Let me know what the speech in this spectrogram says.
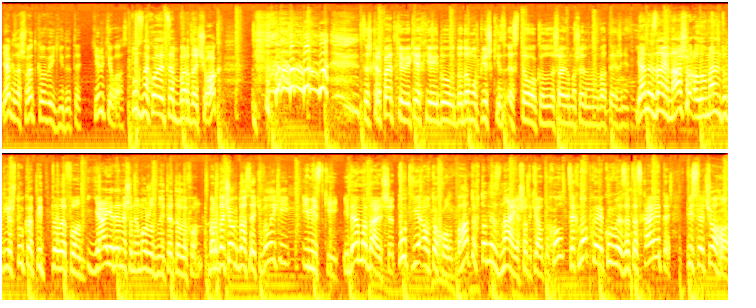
як зашвидко ви їдете. Тільки вас. Тут знаходиться бардачок. Це шкарпетки, в яких я йду додому пішки з СТО, коли лишаю машину на два тижні. Я не знаю на що, але у мене тут є штука під телефон. Я єдине, що не можу знайти телефон. Бардачок досить великий і місткий. Йдемо далі. Тут є автохолд. Багато хто не знає, що таке автохолд. Це кнопка, яку ви затискаєте, після чого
